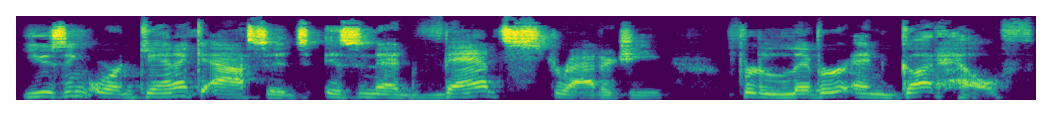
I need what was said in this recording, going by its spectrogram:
Using organic acids is an advanced strategy for liver and gut health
